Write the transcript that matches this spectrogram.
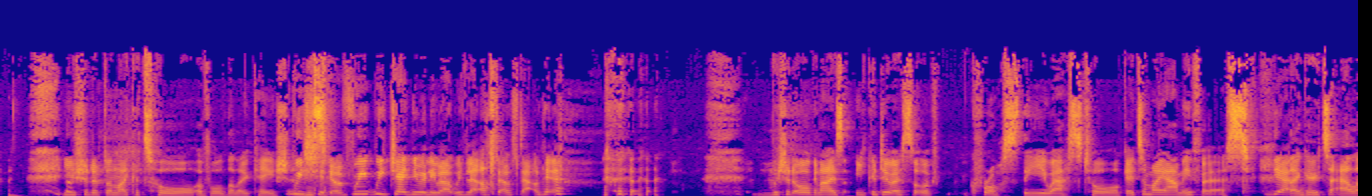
you should have done like a tour of all the locations We should have. We we genuinely like we've let ourselves down here." we should organize you could do a sort of cross the us tour go to miami first Yeah. then go to la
